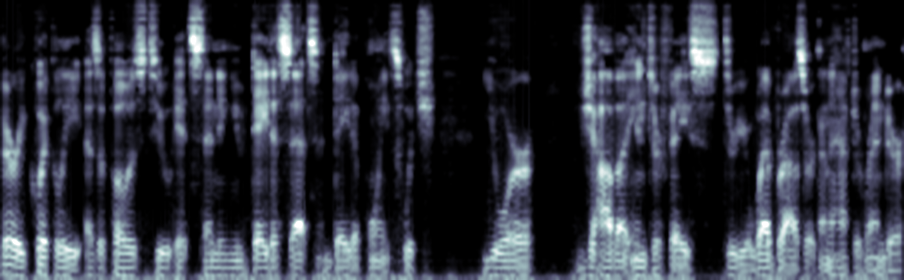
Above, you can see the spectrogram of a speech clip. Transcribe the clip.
very quickly as opposed to it sending you data sets and data points, which your Java interface through your web browser are going to have to render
